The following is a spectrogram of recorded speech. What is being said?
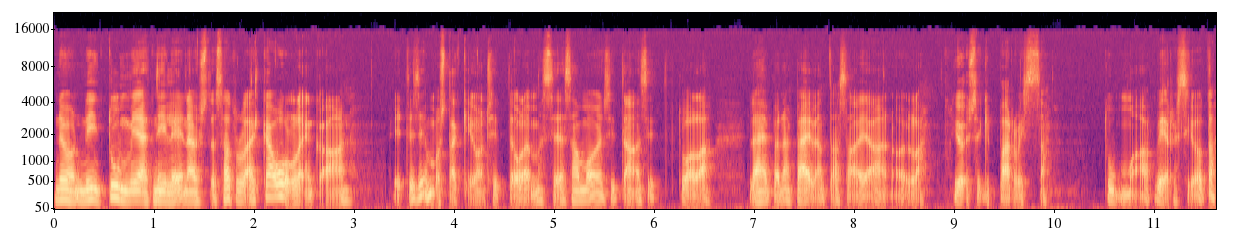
ne on niin tummia, että niille ei näy sitä satuläikkää ollenkaan. Että semmoistakin on sitten olemassa ja samoin sitä on sitten tuolla lähempänä päivän tasaajaa noilla joissakin parvissa tummaa versiota.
